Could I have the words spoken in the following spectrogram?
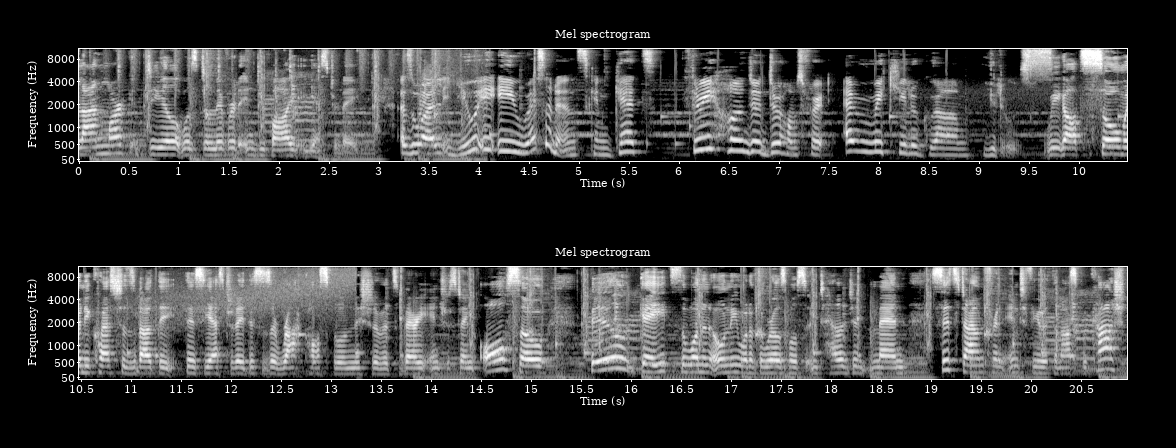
landmark deal, was delivered in Dubai yesterday. As well, UAE residents can get 300 dirhams for every kilogram you lose. We got so many questions about the, this yesterday. This is a RAK Hospital initiative. It's very interesting. Also, Bill Gates, the one and only one of the world's most intelligent men, sits down for an interview with Anas Boukash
